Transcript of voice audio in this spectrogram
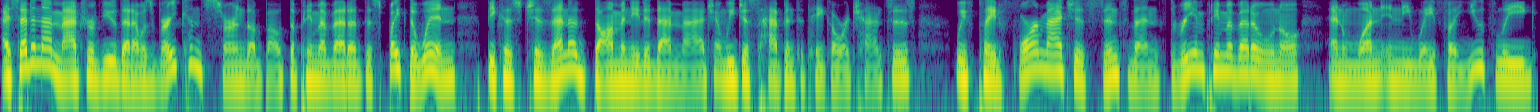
I said in that match review that I was very concerned about the Primavera despite the win because Cesena dominated that match and we just happened to take our chances. We've played four matches since then, three in Primavera Uno and one in the UEFA Youth League,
